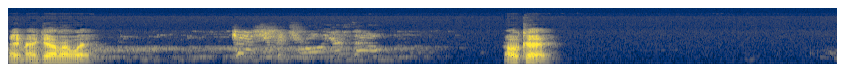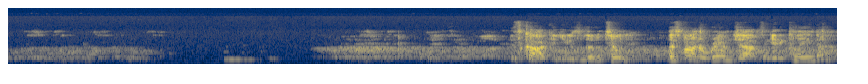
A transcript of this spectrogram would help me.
Hey man, get out of my way. Can't you control yourself? Okay. This car could use a little tuning. Let's find the rim jobs and get it cleaned up.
